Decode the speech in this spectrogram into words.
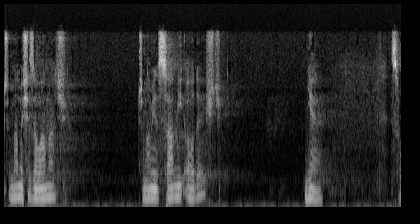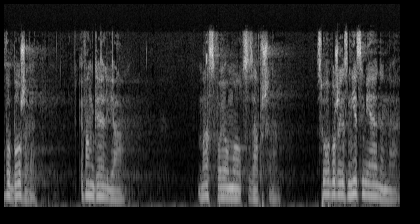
Czy mamy się załamać? Czy mamy sami odejść? Nie. Słowo Boże, Ewangelia ma swoją moc zawsze. Słowo Boże jest niezmienne,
